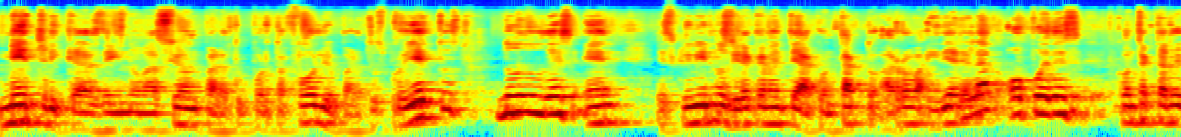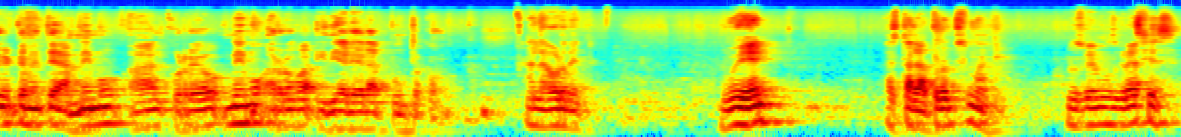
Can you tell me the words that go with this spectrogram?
métricas de innovación para tu portafolio, para tus proyectos, no dudes en escribirnos directamente a contacto arroba idearialab o puedes contactar directamente a Memo al correo memo arroba idearialab.com. A la orden. Muy bien. Hasta la próxima. Nos vemos. Gracias.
